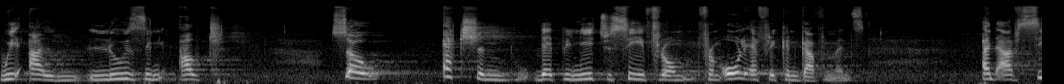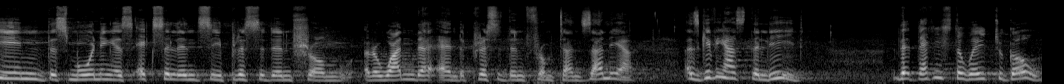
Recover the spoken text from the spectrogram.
we are losing out. So action that we need to see from, from all African governments. And I've seen this morning His Excellency President from Rwanda and the President from Tanzania as giving us the lead that that is the way to go.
